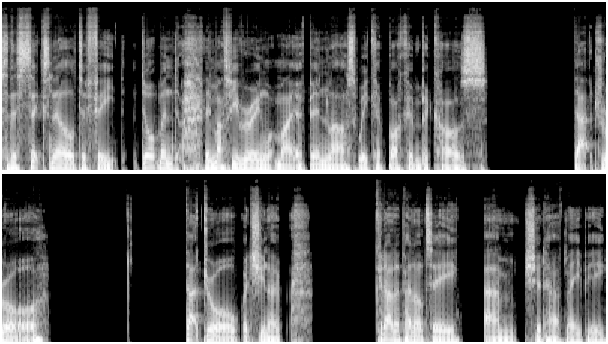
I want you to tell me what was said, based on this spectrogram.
so this six 0 defeat, Dortmund. They must be ruining what might have been last week at Bochum because that draw, that draw, which you know could have had a penalty, um, should have maybe,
